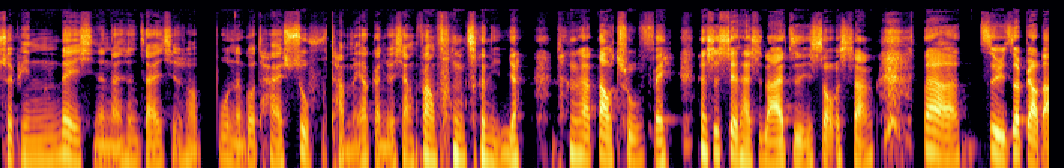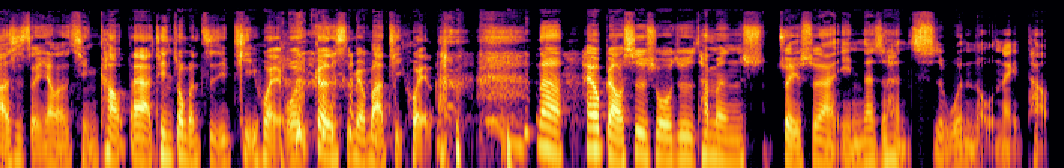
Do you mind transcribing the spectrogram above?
水瓶类型的男生在一起的时候，不能够太束缚他们，要感觉像放 风筝一样，让他到处飞，但是线还是拉在自己手上。那至于这表达是怎样的，请靠大家听众们自己体会，我个人是没有办法体会了。那还有表示说，就是他们嘴虽然硬，但是很吃温柔那一套。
